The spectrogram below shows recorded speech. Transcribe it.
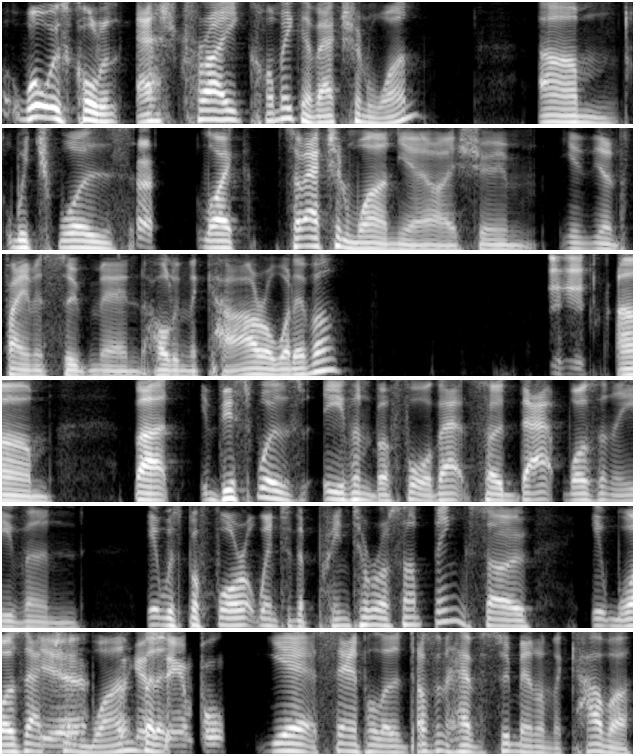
what was called an ashcan comic of Action One, um, which was Huh. like so. Action One, yeah, I assume you know the famous Superman holding the car or whatever. Um, but this was even before that, so that wasn't even. It was before it went to the printer or something. So it was Action yeah, One, like but a it, sample. yeah, a sample, and it doesn't have Superman on the cover,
